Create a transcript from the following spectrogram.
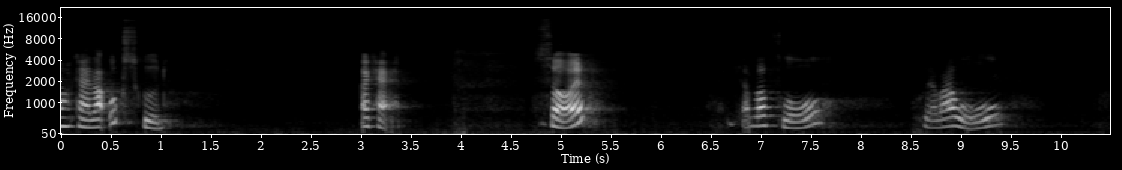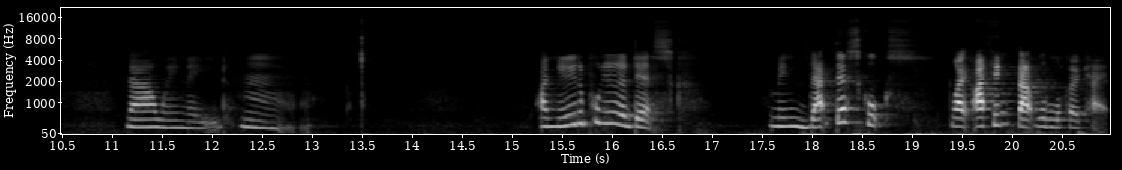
Okay, that looks good. Okay. So, we have our floor, we have our wall. Now we need, hmm. I need to put in a desk. I mean, that desk looks like, I think that would look okay.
